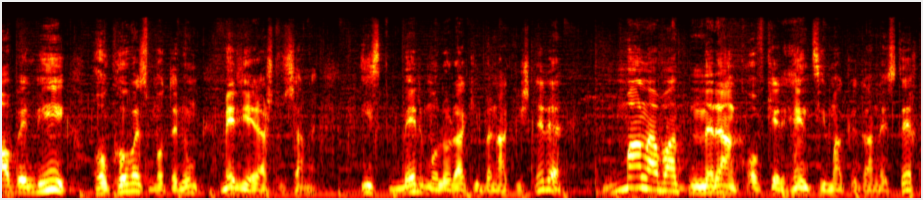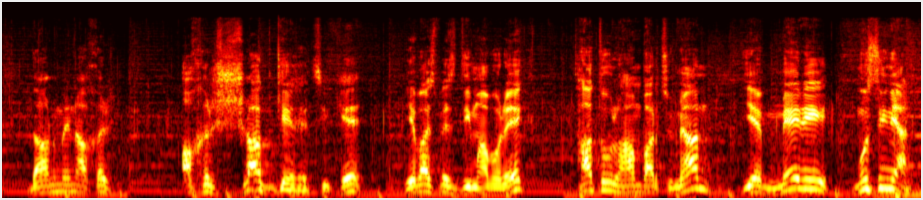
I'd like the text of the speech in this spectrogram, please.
ավելի հոգով ես մոտենում մեր երաժշտությանը։ Իսկ մեր մոլորակի բնակիչները մանավանդ նրանք, ովքեր հենց հիմա կգան այստեղ, դառնում են ախր ախր շատ գեղեցիկ է եւ այսպես դիմավորեք Թաթուլ Համբարձումյան եւ Մերի Մուսինյան։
